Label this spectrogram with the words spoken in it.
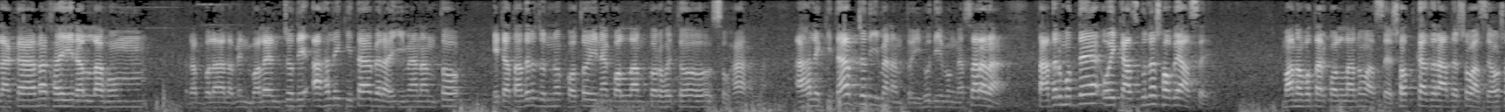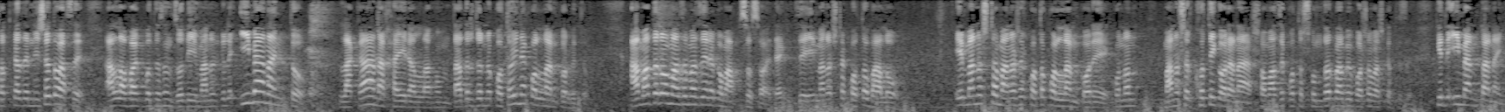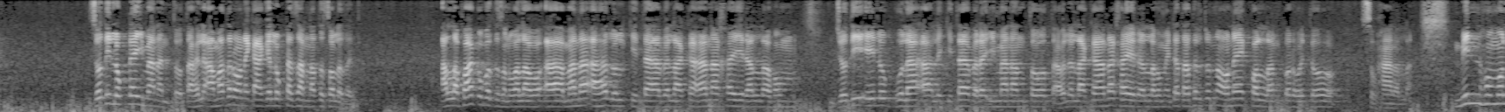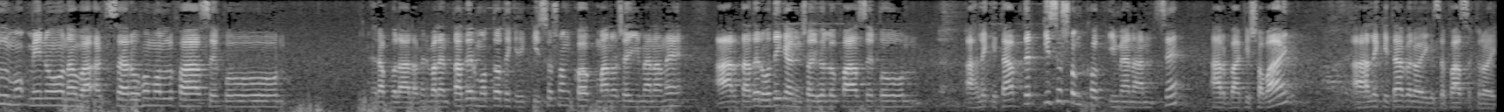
রব্বুল আলমিন বলেন, যদি আহলে কিতাবেরা ইমান আনত, এটা তাদের জন্য কতই না কিতাব যদি ইমান আনত, ইহুদি এবং তাদের মধ্যে ওই কাজগুলো সবে আছে। মানবতার কল্যাণও আছে, সৎ কাজের আদেশও আছে, অসৎ কাজের নিষেধও আছে। আল্লাহ ভাগ বলতেছেন, যদি মানুষগুলো ইমান আনত, লাকানা খাইর আল্লাহম তাদের জন্য কতই না কল্যাণ কল্যাণকর হইতো আমাদেরও মাঝে মাঝে এরকম আফসোস হয়, দেখ যে এই মানুষটা কত ভালো। এই মানুষটা মানুষের কত কল্যাণ করে, কোন মানুষের ক্ষতি করে না, সমাজে কত সুন্দরভাবে বসবাস করতেছে, কিন্তু ইমানটা নাই। যদি লোকটা ইমান আনতো, তাহলে আমাদের অনেক আগে লোকটা জান্নাতে চলে যেত আল্লাহ পাক বলতেছেন আমানা আহলুল কিতাব লাকানা আল্লাহম যদি এই লোকগুলা আহলে কিতাবেরা ইমান আনতো, তাহলে লাকানা আল্লাহম এটা তাদের জন্য অনেক কল্যাণকর হইতো। সুবহান আল্লাহ মিনহুমুল মুমিনুন ওয়া আকসারুহুমুল ফাসিকুন। রাব্বুল আলমিন বলেন, তাদের মধ্য থেকে কিছু সংখ্যক মানুষ ইমান আনে, আর তাদের অধিকাংশই হলো ফাসেকুন। আহলে কিতাবদের কিছু সংখ্যক ইমান আনছে, আর বাকি সবাই আহলে কিতাবে রয়ে গেছে ফাসেক রয়ে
